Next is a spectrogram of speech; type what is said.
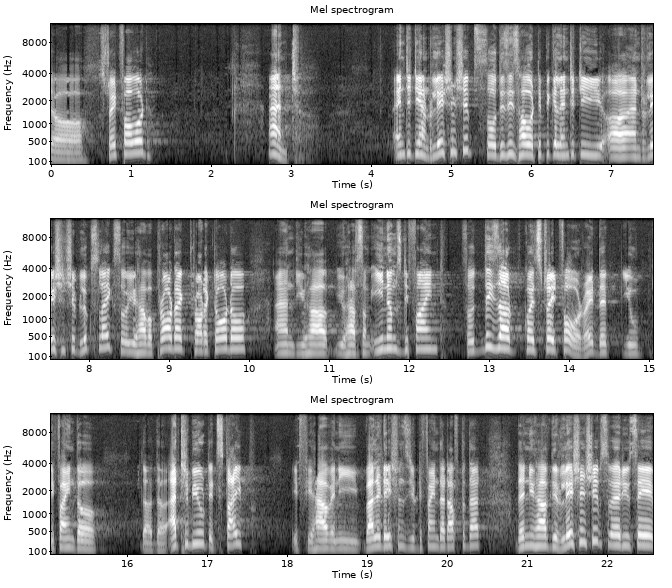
uh, straightforward. And entity and relationships. So this is how a typical entity uh, and relationship looks like. So you have a product, product order, and you have, you have some enums defined. So these are quite straightforward, right? That you define the, the, the attribute, its type. If you have any validations, you define that after that. Then you have the relationships where you say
